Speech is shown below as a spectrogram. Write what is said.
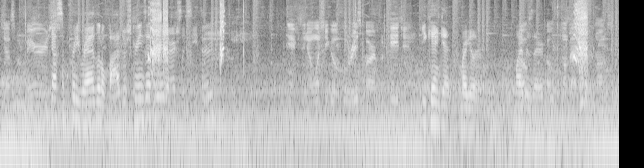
Adjustment mirrors. Got some pretty rad little visor screens up here. They're actually see-through. Yeah, because you know, once you go full race car, put a cage in. You can't get regular wipers oh, there. Oh, my bad. I hit the wrong switch.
